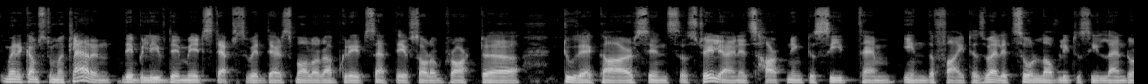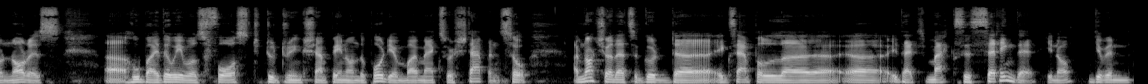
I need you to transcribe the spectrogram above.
when it comes to McLaren, they believe they made steps with their smaller upgrades that they've sort of brought uh, to their car since Australia, and it's heartening to see them in the fight as well. It's so lovely to see Lando Norris, uh, who, by the way, was forced to drink champagne on the podium by Max Verstappen. So I'm not sure that's a good uh, example uh, uh, that Max is setting there. You know, given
